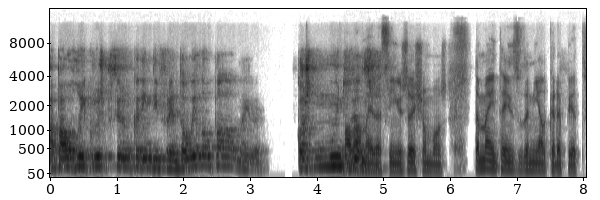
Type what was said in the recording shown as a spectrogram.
Opa, o Rui Cruz por ser um bocadinho diferente, ou ele ou o Paulo Almeida. Gosto muito Paulo deles. Almeida, sim, os dois são bons. Também tens o Daniel Carapeto.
